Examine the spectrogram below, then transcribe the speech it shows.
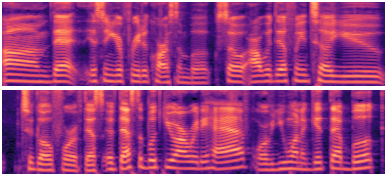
um that is in your Freida Carson book. So I would definitely tell you to go for it if that's if that's the book you already have or if you want to get that book,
